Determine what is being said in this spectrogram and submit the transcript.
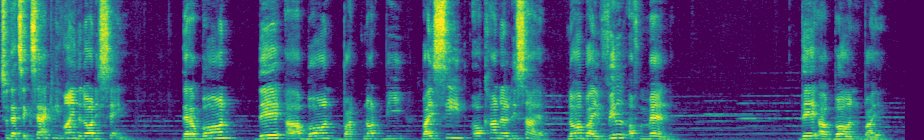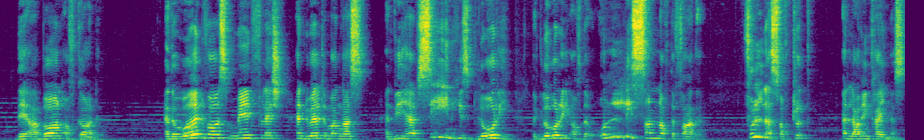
So that's exactly why the Lord is saying, they are born, they are born but not be by seed or carnal desire, nor by will of man. They are born by, they are born of God. And the Word was made flesh and dwelt among us, and we have seen His glory, the glory of the only Son of the Father, fullness of truth and loving kindness.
